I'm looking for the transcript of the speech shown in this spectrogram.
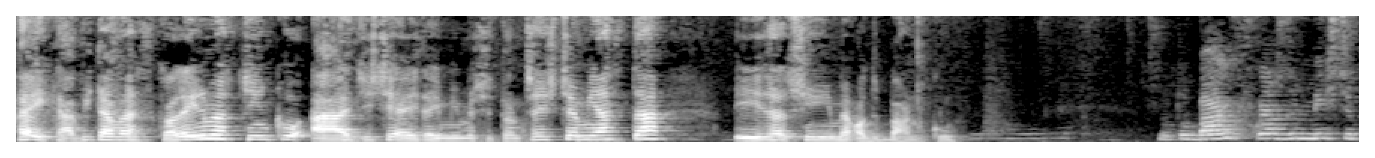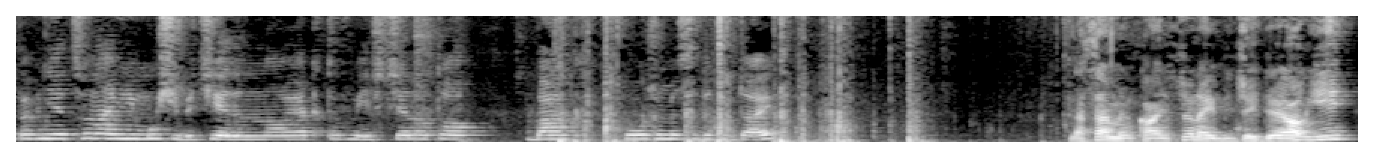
Hejka, witam was w kolejnym odcinku, a dzisiaj zajmiemy się tą częścią miasta i zacznijmy od banku. No to bank w każdym mieście pewnie co najmniej musi być jeden. No jak to w mieście, no to bank położymy sobie tutaj. Na samym końcu, najbliżej drogi.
